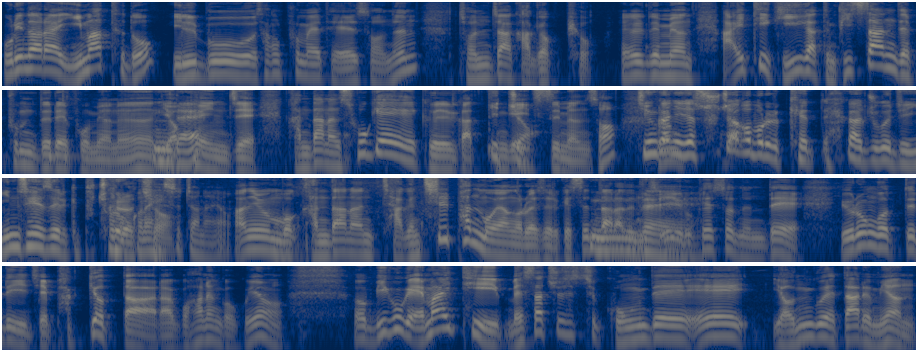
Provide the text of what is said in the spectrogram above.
우리나라의 이마트도 일부 상품에 대해서는 전자 가격표 예를 들면 IT 기기 같은 비싼 제품들에 보면은 네. 옆에 이제 간단한 소개 글 같은 있죠. 게 있으면서 지금까지 이제 수작업으로 이렇게 해가지고 이제 인쇄해서 이렇게 붙여놓거나 그렇죠. 했었잖아요. 아니면 뭐 간단한 작은 칠판 모양으로 해서 이렇게 쓴다라든지 음, 네. 이렇게 했었는데 이런 것들이 이제 바뀌었다라고 하는 거고요. 어, 미국 MIT 매사추세츠 공대의 연구에 따르면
